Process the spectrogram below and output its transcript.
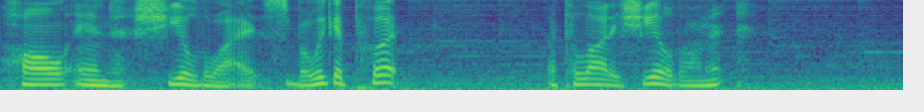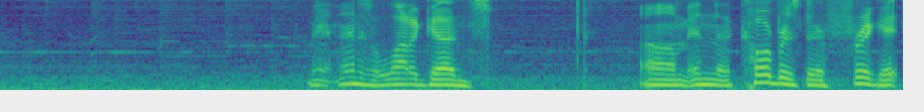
hull and shield wise. But we could put a Teladi shield on it. Man, that is a lot of guns. Um, and the Cobra's their frigate.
